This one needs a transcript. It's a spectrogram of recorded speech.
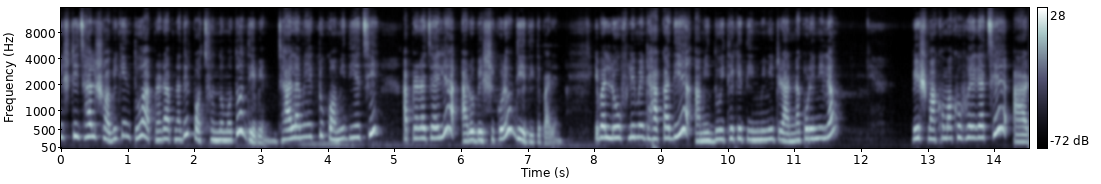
মিষ্টি ঝাল সবই কিন্তু আপনারা আপনাদের পছন্দ মতো দেবেন। ঝাল আমি একটু কমই দিয়েছি, আপনারা চাইলে আরও বেশি করেও দিয়ে দিতে পারেন। এবার লো ফ্লেমে ঢাকা দিয়ে আমি দুই থেকে তিন মিনিট রান্না করে নিলাম। বেশ মাখো মাখো হয়ে গেছে আর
